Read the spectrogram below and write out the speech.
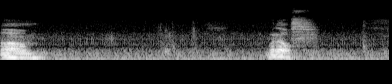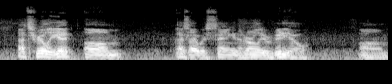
Um, what else? That's really it. Um, as I was saying in an earlier video, um,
